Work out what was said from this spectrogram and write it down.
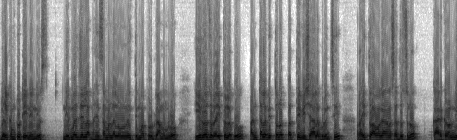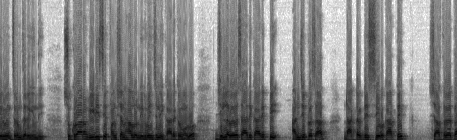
వెల్కమ్ టు టీనే న్యూస్. నిర్మల్ జిల్లా భైంస మండలంలోని తిమ్మపూర్ గ్రామంలో ఈ రోజు రైతులకు పంటల విత్తనోత్పత్తి విషయాల గురించి రైతు అవగాహన సదస్సును కార్యక్రమం నిర్వహించడం జరిగింది. శుక్రవారం వీడీసీ ఫంక్షన్ హాల్లో నిర్వహించిన ఈ కార్యక్రమంలో జిల్లా వ్యవసాయాధికారి P Anji Prasad doctor D Sivakarthik శాస్త్రవేత్త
